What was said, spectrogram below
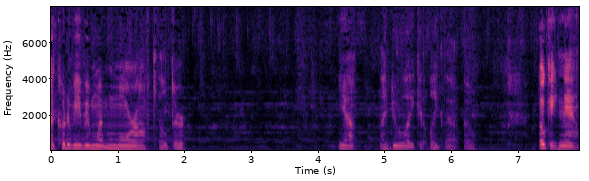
I could have even went more off kilter. Yeah, I do like it like that though. Okay, now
